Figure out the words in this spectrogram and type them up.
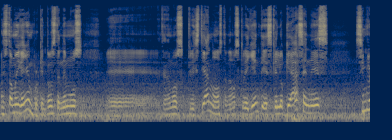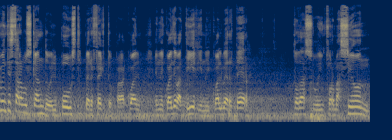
Eso está muy cañón porque entonces tenemos... Eh, tenemos cristianos, tenemos creyentes que lo que hacen es simplemente estar buscando el post perfecto para cual, en el cual debatir y en el cual verter toda su información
